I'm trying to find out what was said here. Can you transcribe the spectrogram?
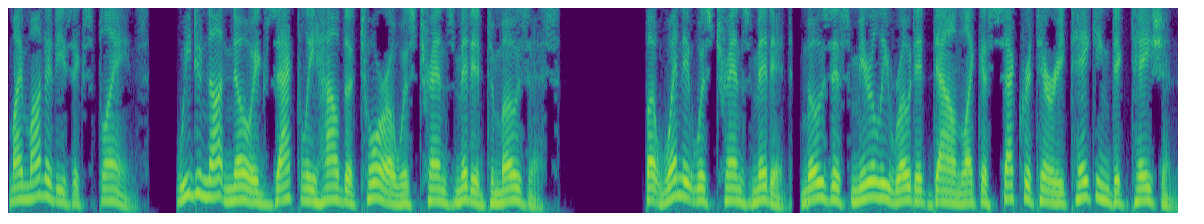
Maimonides explains, "...we do not know exactly how the Torah was transmitted to Moses." But when it was transmitted, Moses merely wrote it down like a secretary taking dictation.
